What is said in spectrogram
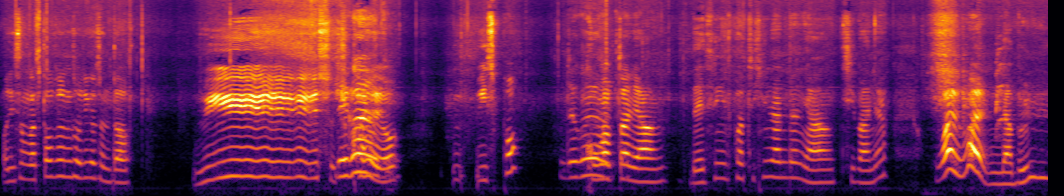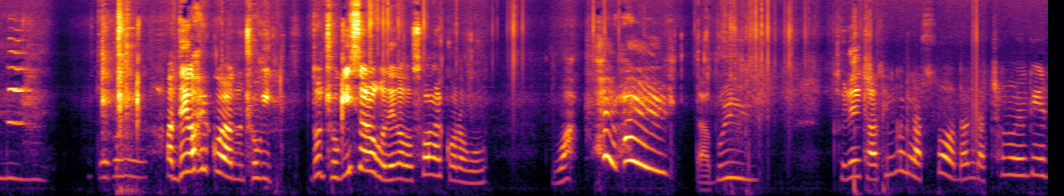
어디선가 떠드는 소리가 된다. 위스 내가 축하해요. 위- 위스퍼? 내가 고맙다냥. 내 생일 파티 신난다냥. 집안이야? 왈왈 나불. 내가. 아 내가 할 거야. 너 저기 너 저기 있으라고 내가 너 소원할 거라고. 와 활활 나불. 그래 다 생각났어. 난 나참호 여기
